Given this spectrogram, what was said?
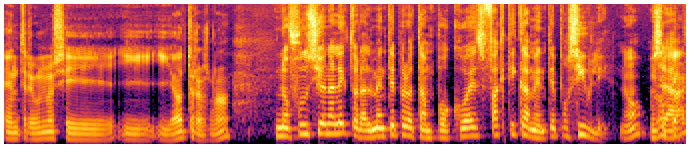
entre unos y, y otros, ¿no? No funciona electoralmente, pero tampoco es fácticamente posible, ¿no? O sea,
